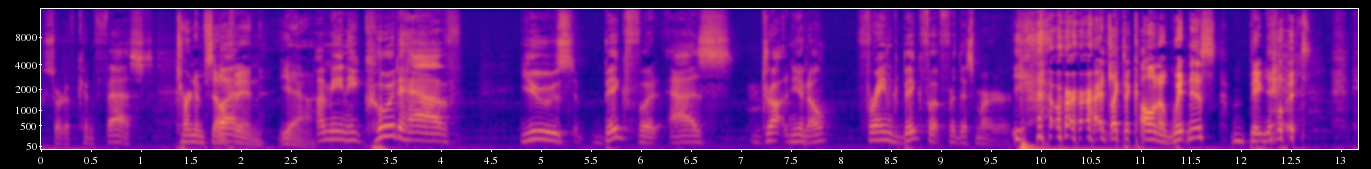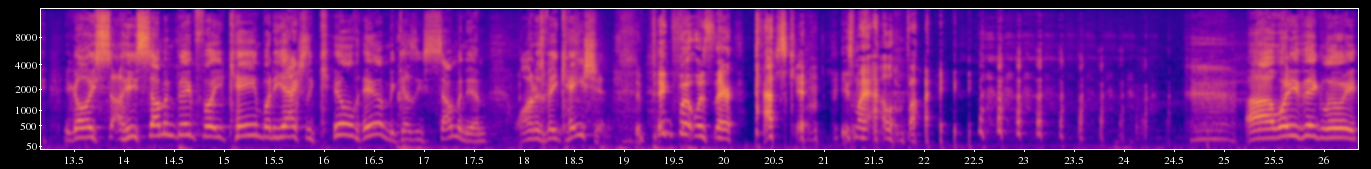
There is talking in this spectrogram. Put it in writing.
sort of confessed. Turn himself But- in. Yeah. I mean, he could have used Bigfoot as, you know, framed Bigfoot for this murder. Yeah, or I'd like to call in a witness, Bigfoot. He go, he, he summoned Bigfoot. He came, but he actually killed him because he summoned him on his vacation. If Bigfoot was there, ask him. He's my alibi. Uh, what do you think, Louis?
